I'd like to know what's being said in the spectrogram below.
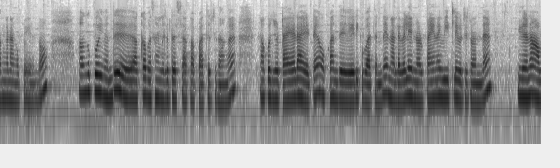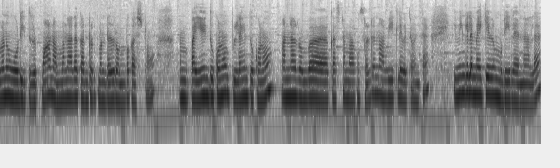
அங்கே நாங்கள் போயிருந்தோம். அங்கே போய் வந்து அக்கா பசங்களுக்கு ட்ரெஸ் அக்கா பார்த்துட்டு இருந்தாங்க. நான் கொஞ்சம் டயர்டாகிட்டேன் உட்காந்து வேடிக்கை பார்த்துருந்தேன் நல்ல வேலை என்னோடய பையனை வீட்டில் விட்டுட்டு வந்தேன். இல்லைன்னா அவனும் ஓடிக்கிட்டு இருப்பான். நம்மளால் கண்ட்ரோல் பண்ணுறது ரொம்ப கஷ்டம். நம்ம பையன் தூக்கணும் பிள்ளையும் தூக்கணும். அண்ணன் ரொம்ப கஷ்டமாக இருக்கும்னு சொல்லிட்டு நான் வீட்டில் விட்டு வந்துட்டேன். இவங்கள மேய்க்கவே முடியல என்னால்.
